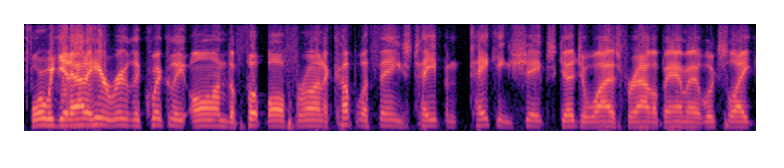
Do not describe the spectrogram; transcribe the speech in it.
Before we get out of here, really quickly on the football front, a couple of things taping, taking shape schedule wise for Alabama. It looks like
